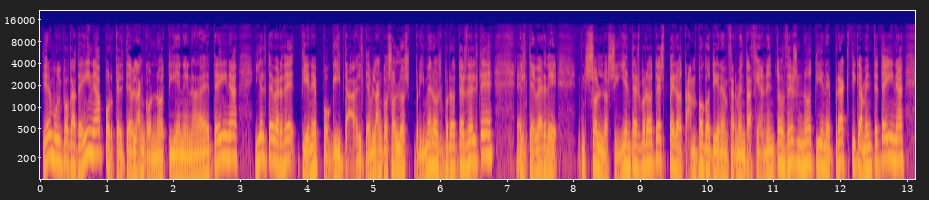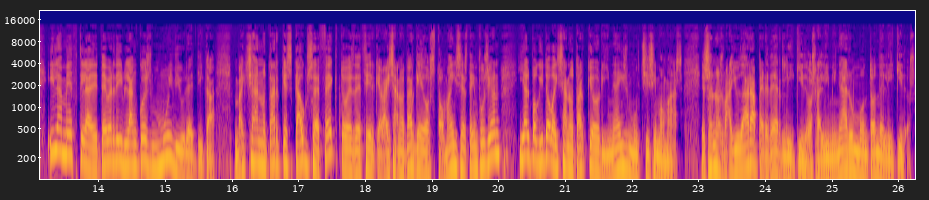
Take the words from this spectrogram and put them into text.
Tienen muy poca teína porque el té blanco no tiene nada de teína y el té verde tiene poquita. El té blanco son los primeros brotes del té, el té verde son los siguientes brotes, pero tampoco tienen fermentación, entonces no tiene prácticamente teína y la mezcla de té verde y blanco es muy diurética. Vais a notar que es causa-efecto, es decir, que vais a notar que os tomáis esta infusión y al poquito vais a notar que orináis muchísimo más. Eso nos va a ayudar a perder líquidos, a eliminar un montón de líquidos.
